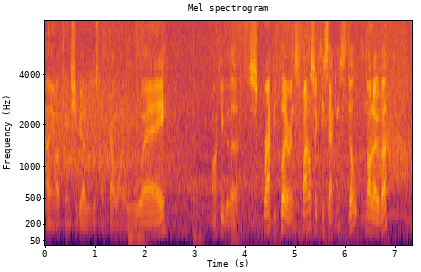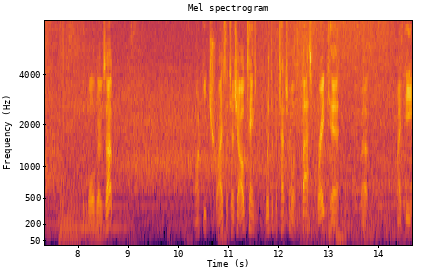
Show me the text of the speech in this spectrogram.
I think Octane should be able to just knock that one away. Marky with a scrappy clearance. Final 60 seconds, still not over. The ball goes up. Marky tries to touch it. Octane's with the potential of a fast break here, but Mikey,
